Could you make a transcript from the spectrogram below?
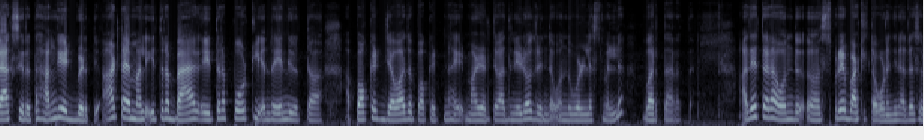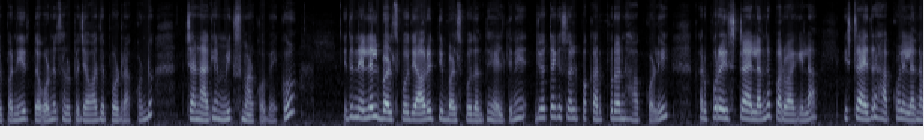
ಬ್ಯಾಗ್ಸ್ ಇರುತ್ತೆ. ಹಾಗೆ ಇಟ್ಬಿಡ್ತೀವಿ. ಆ ಟೈಮಲ್ಲಿ ಈ ಥರ ಬ್ಯಾಗ್ ಈ ಥರ ಪೋಟ್ಲಿ ಅಂದರೆ ಏನಿರುತ್ತೋ ಆ ಪಾಕೆಟ್ ಜವಾದ ಪಾಕೆಟ್ನ ಮಾಡಿರ್ತೀವಿ. ಅದನ್ನ ಇಡೋದ್ರಿಂದ ಒಂದು ಒಳ್ಳೆ ಸ್ಮೆಲ್ ಬರ್ತಾ ಇರುತ್ತೆ. ಅದೇ ಥರ ಒಂದು ಸ್ಪ್ರೇ ಬಾಟ್ಲ್ ತೊಗೊಂಡಿದ್ದೀನಿ. ಅದೇ ಸ್ವಲ್ಪ ನೀರು ತೊಗೊಂಡು, ಸ್ವಲ್ಪ ಜವಾದೆ ಪೌಡ್ರ್ ಹಾಕ್ಕೊಂಡು ಚೆನ್ನಾಗಿ ಮಿಕ್ಸ್ ಮಾಡ್ಕೋಬೇಕು. ಇದನ್ನ ಎಲ್ಲೆಲ್ಲಿ ಬಳಸ್ಬೋದು, ಯಾವ ರೀತಿ ಬಳಸ್ಬೋದು ಅಂತ ಹೇಳ್ತೀನಿ. ಜೊತೆಗೆ ಸ್ವಲ್ಪ ಕರ್ಪೂರನ ಹಾಕ್ಕೊಳ್ಳಿ. ಕರ್ಪೂರ ಇಷ್ಟ ಇಲ್ಲ ಅಂದರೆ ಪರವಾಗಿಲ್ಲ. ಇಷ್ಟ ಇದ್ದರೆ ಹಾಕ್ಕೊಳ್ಳಿ ಇಲ್ಲ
